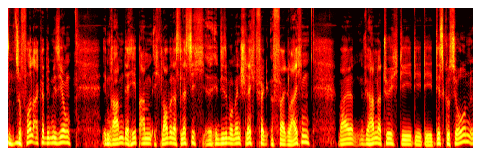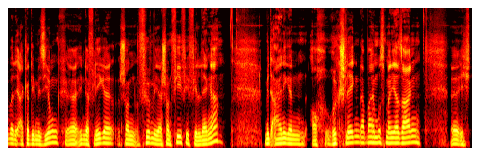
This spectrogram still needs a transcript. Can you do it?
Mhm. Zur Vollakademisierung im Rahmen der Hebammen, ich glaube, das lässt sich äh, in diesem Moment schlecht ver vergleichen, weil wir haben natürlich die, die, die Diskussion über die Akademisierung äh, in der Pflege schon, führen wir ja schon viel, viel, viel länger mit einigen auch Rückschlägen dabei, muss man ja sagen. Äh, ich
